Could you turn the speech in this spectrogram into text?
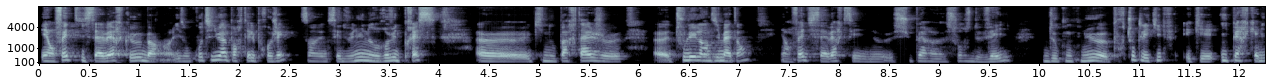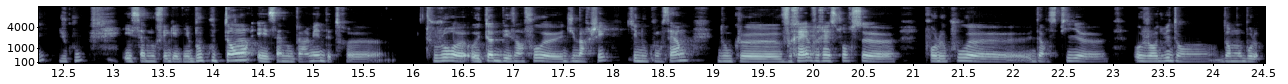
et en fait, il s'avère que ben ils ont continué à porter le projet. C'est devenu une revue de presse euh, qui nous partage euh, tous les lundis matins. Et en fait, il s'avère que c'est une super source de veille, de contenu pour toute l'équipe et qui est hyper quali du coup. Et ça nous fait gagner beaucoup de temps et ça nous permet d'être toujours au top des infos du marché qui nous concernent. Donc, vraie, vraie source pour le coup d'inspi aujourd'hui dans, dans mon boulot.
